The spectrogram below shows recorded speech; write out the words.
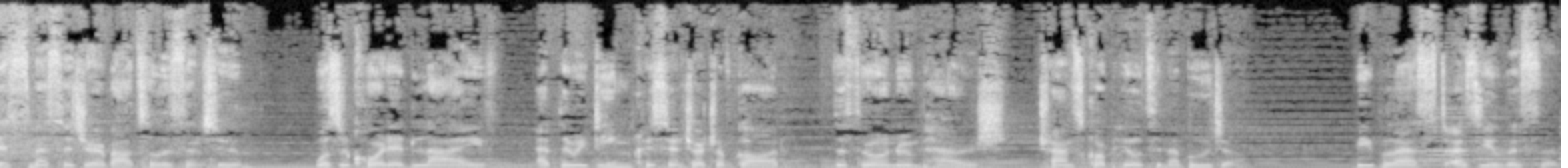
This message you're about to listen to was recorded live at the Redeemed Christian Church of God, the Throne Room Parish, Transcorp Hilton, Abuja. Be blessed as you listen.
